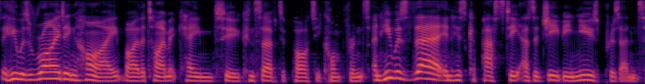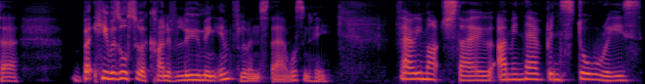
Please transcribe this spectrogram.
So he was riding high by the time it came to Conservative Party conference, and he was there in his capacity as a GB News presenter. But he was also a kind of looming influence there, wasn't he? Very much so. I mean, there have been stories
